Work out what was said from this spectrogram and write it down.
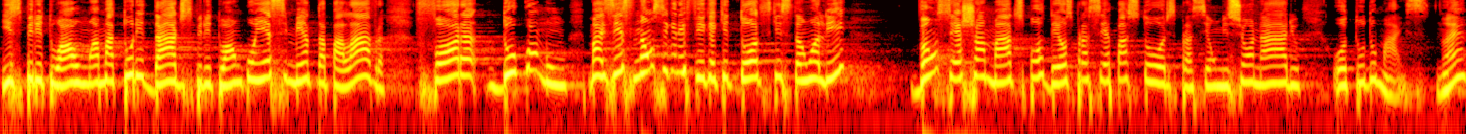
espiritual, uma maturidade espiritual, um conhecimento da palavra fora do comum. Mas isso não significa que todos que estão ali vão ser chamados por Deus para ser pastores, para ser um missionário ou tudo mais, não é?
